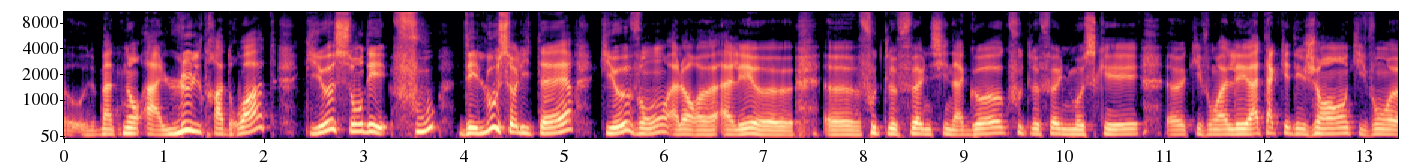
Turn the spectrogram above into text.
euh, maintenant à l'ultra-droite, qui eux sont des fous, des loups solitaires, qui eux vont alors euh, aller euh, foutre le feu à une synagogue, foutre le feu à une mosquée, qui vont aller attaquer des gens, qui vont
